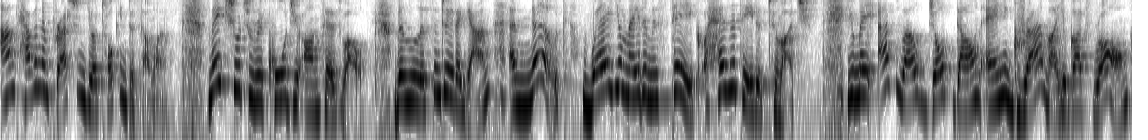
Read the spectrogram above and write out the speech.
and have an impression you're talking to someone. Make sure to record your answer as well. Then listen to it again and note where you made a mistake or hesitated too much. You may as well jot down any grammar you got wrong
